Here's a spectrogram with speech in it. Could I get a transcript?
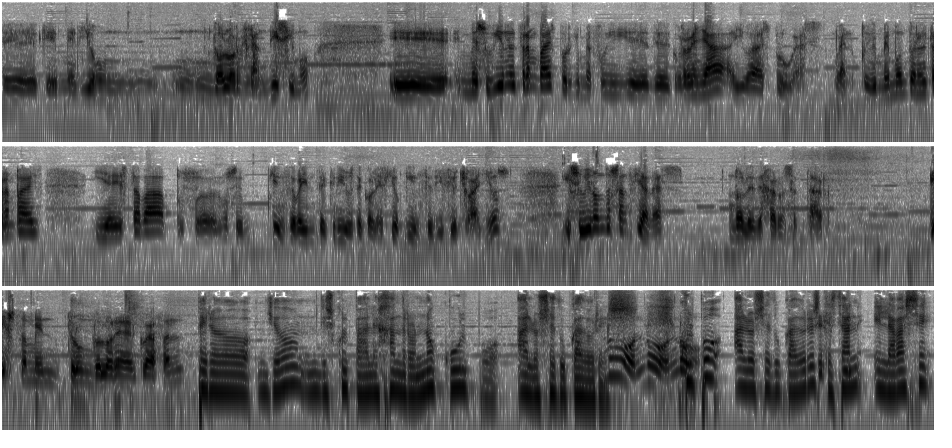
eh, que me dio un, un dolor grandísimo. Eh, me subí en el tramvay porque me fui eh, de Correñá, iba a Esplugas. Bueno, pues me monto en el tramvay y estaba, pues, eh, no sé, 15, 20 críos de colegio, 15, 18 años, y subieron dos ancianas, no le dejaron sentar. Esto me entró un dolor en el corazón. Pero yo, disculpa Alejandro, no culpo a los educadores. No, no, no. Culpo a los educadores Es que están en la base.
